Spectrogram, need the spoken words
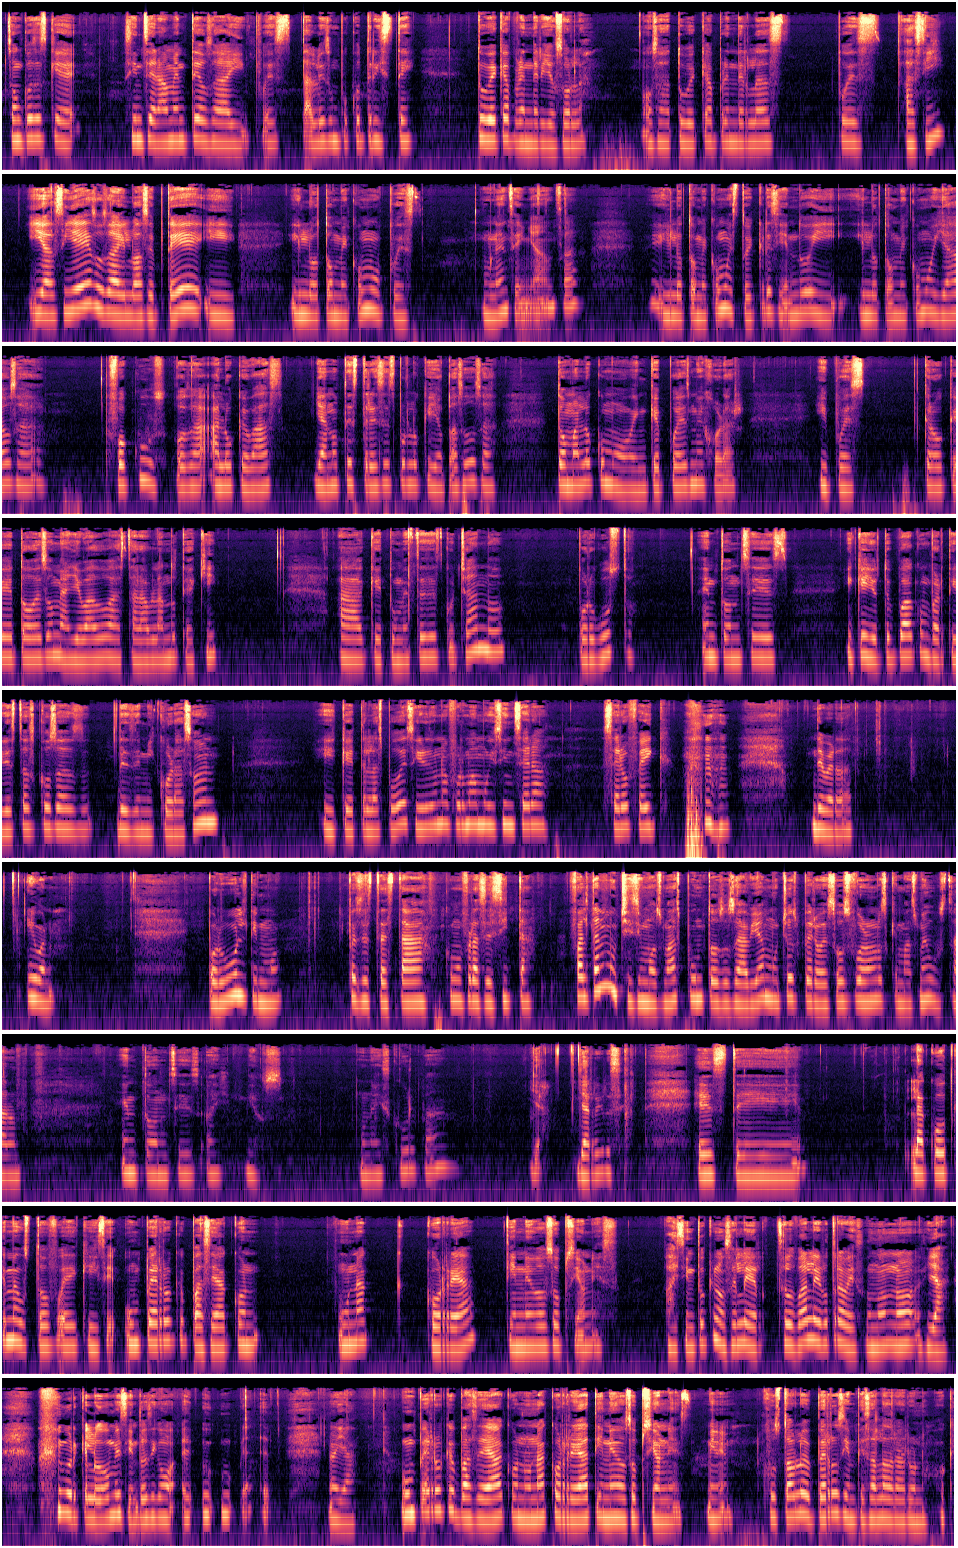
son cosas que, sinceramente, o sea, y pues tal vez un poco triste, tuve que aprender yo sola. O sea, tuve que aprenderlas, pues, así. Y así es, o sea, y lo acepté y y lo tomé como pues una enseñanza y lo tomé como estoy creciendo y, y lo tomé como ya, o sea, focus, o sea, a lo que vas, ya no te estreses por lo que ya pasó, o sea, tómalo como en qué puedes mejorar. Y pues creo que todo eso me ha llevado a estar hablándote aquí, a que tú me estés escuchando por gusto. Entonces, y que yo te pueda compartir estas cosas desde mi corazón y que te las puedo decir de una forma muy sincera, cero fake, de verdad. Y bueno, por último, pues está esta como frasecita. Faltan muchísimos más puntos, o sea, había muchos, pero esos fueron los que más me gustaron. Entonces, ay, Dios, una disculpa. Ya, ya regresé. Este, la quote que me gustó fue que dice, un perro que pasea con una correa tiene dos opciones. Ay, siento que no sé leer. Se los voy a leer otra vez. No, no, ya. Porque luego me siento así como... Eh, uh, uh, eh, eh. No, ya. Un perro que pasea con una correa tiene dos opciones. Miren, justo hablo de perros y empieza a ladrar uno. Ok.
